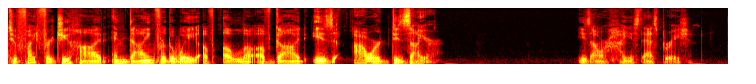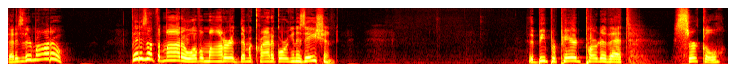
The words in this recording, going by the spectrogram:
To fight for jihad and dying for the way of Allah, of God, is our desire, is our highest aspiration. That is their motto. That is not the motto of a moderate democratic organization. The be prepared part of that circle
